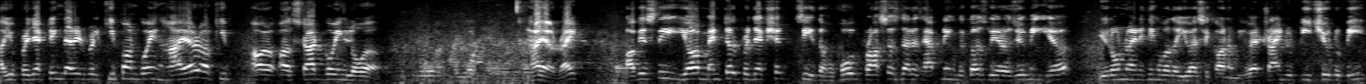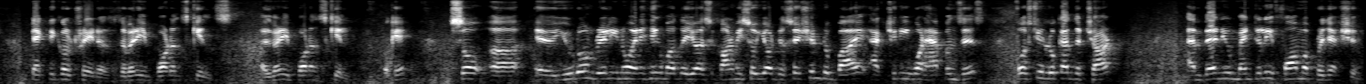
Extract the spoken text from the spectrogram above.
Are you projecting that it will keep on going higher or keep or, or start going lower? Higher, right? Obviously, your mental projection. See the whole process that is happening because we are assuming here you don't know anything about the U.S. economy. We're trying to teach you to be technical traders. It's a very important skills. A very important skill. Okay, so uh, you don't really know anything about the U.S. economy. So your decision to buy actually what happens is first you look at the chart and then you mentally form a projection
